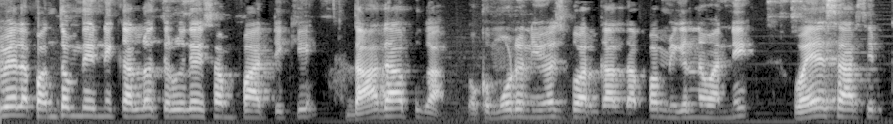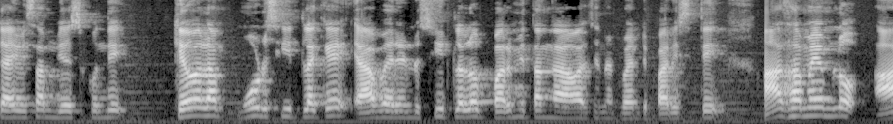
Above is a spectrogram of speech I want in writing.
వేల పంతొమ్మిది ఎన్నికల్లో తెలుగుదేశం పార్టీకి దాదాపుగా ఒక మూడు నియోజకవర్గాలు తప్ప మిగిలినవన్నీ వైఎస్ఆర్సీపీ కైవసం చేసుకుంది. కేవలం మూడు సీట్లకే యాభై రెండు సీట్లలో పరిమితం కావాల్సినటువంటి పరిస్థితి. ఆ సమయంలో ఆ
